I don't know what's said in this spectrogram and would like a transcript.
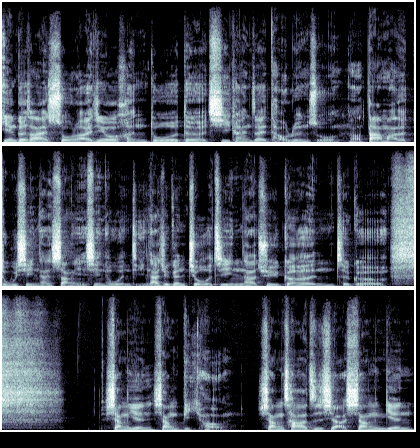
严格上来说啦，已经有很多的期刊在讨论说啊，大麻的毒性和上瘾性的问题，拿去跟酒精，拿去跟这个香烟相比哈。相差之下，香烟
